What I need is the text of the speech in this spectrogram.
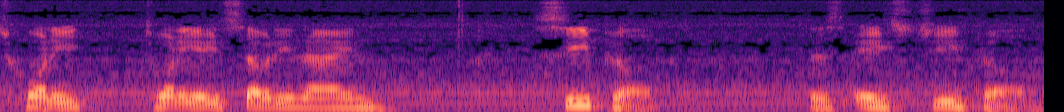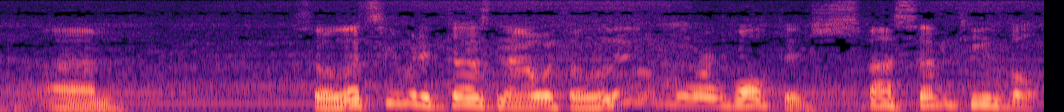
20, 2879 C pill this HG pill. Um, so let's see what it does now with a little more voltage. It's about 17 volts.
